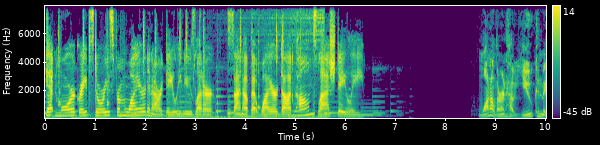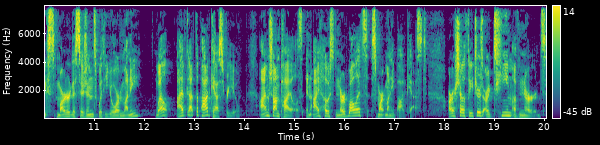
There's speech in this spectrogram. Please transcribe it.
Get more great stories from Wired in our daily newsletter. Sign up at wired.com/daily. Want to learn how you can make smarter decisions with your money? Well, I've got the podcast for you. I'm Sean Pyles, and I host NerdWallet's Smart Money Podcast. Our show features our team of nerds,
